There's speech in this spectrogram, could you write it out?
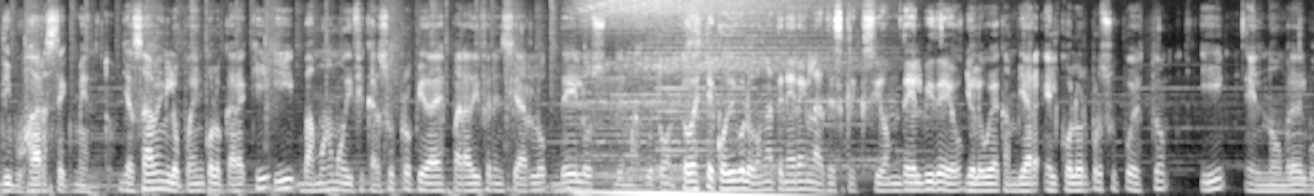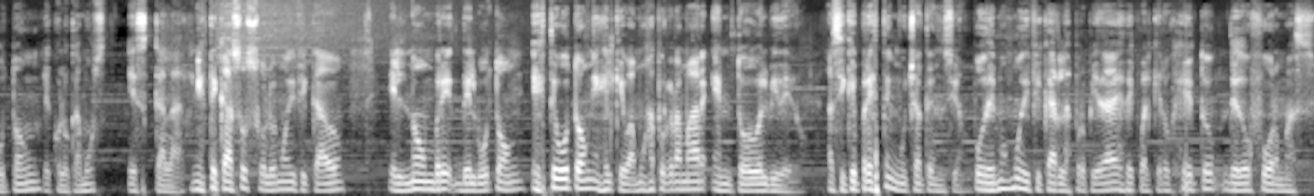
dibujar segmentos. Ya saben, lo pueden colocar aquí y vamos a modificar sus propiedades para diferenciarlo de los demás botones. Todo este código lo van a tener en la descripción del video. Yo le voy a cambiar el color, por supuesto, y el nombre del botón le colocamos escalar. En este caso solo he modificado el nombre del botón. Este botón es el que vamos a programar en todo el video. Así que presten mucha atención. Podemos modificar las propiedades de cualquier objeto de dos formas.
